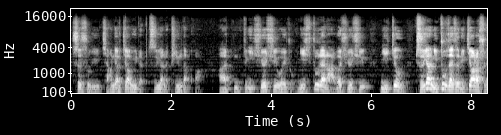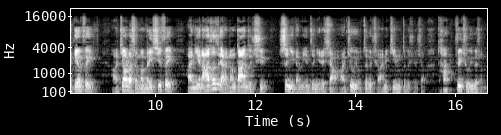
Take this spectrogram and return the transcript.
是属于强调教育的资源的平等化。啊，就以学区为主，你住在哪个学区，你就只要你住在这里，交了水电费啊，交了什么煤气费啊，你拿着这两张单子去，是你的名字，你的小孩就有这个权利进入这个学校。他追求一个什么？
